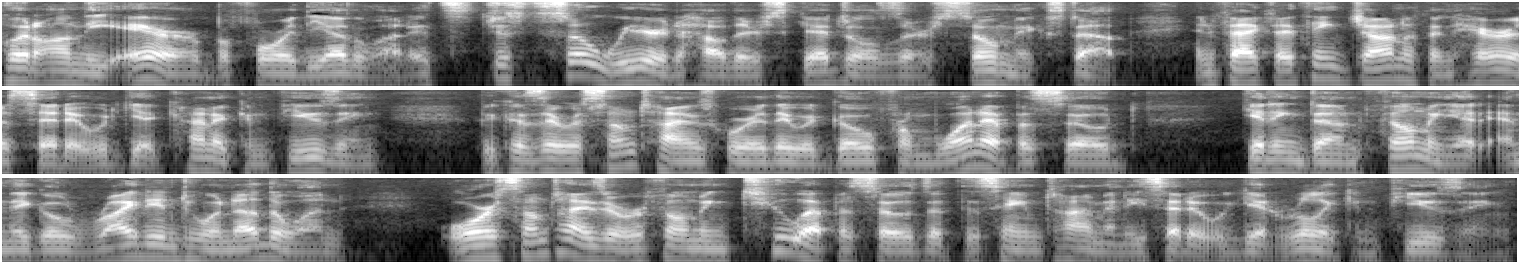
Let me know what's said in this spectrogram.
put on the air before the other one. It's just so weird how their schedules are so mixed up. In fact, I think Jonathan Harris said it would get kind of confusing because there were some times where they would go from one episode getting done filming it and they go right into another one, or sometimes they were filming two episodes at the same time and he said it would get really confusing.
